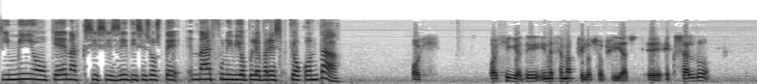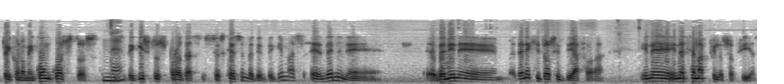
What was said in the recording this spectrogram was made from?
σημείο και έναρξη συζήτησης ώστε να έρθουν οι δύο πλευρές πιο κοντά; Όχι. Όχι γιατί είναι θέμα φιλοσοφίας. Ε, εξάλλου το οικονομικό κόστος ναι. της δικής τους πρότασης σε σχέση με τη δική μας ε, δεν, είναι, ε, δεν, είναι, δεν έχει τόση διαφορά. Είναι, είναι θέμα φιλοσοφίας.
